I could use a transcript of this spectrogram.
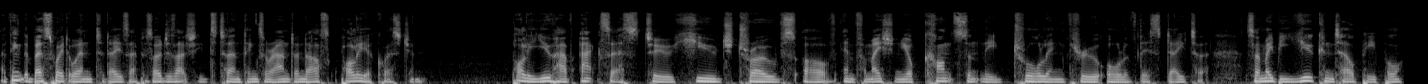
I think the best way to end today's episode is actually to turn things around and ask Polly a question. Polly, you have access to huge troves of information. You're constantly trawling through all of this data. So maybe you can tell people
